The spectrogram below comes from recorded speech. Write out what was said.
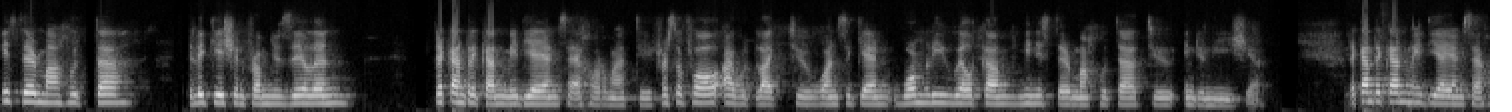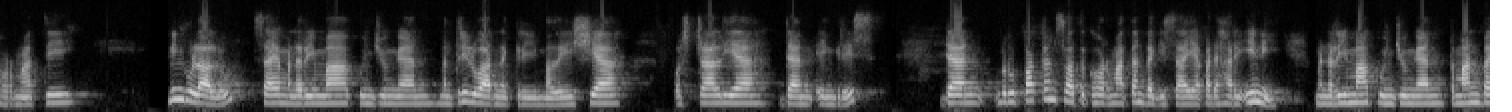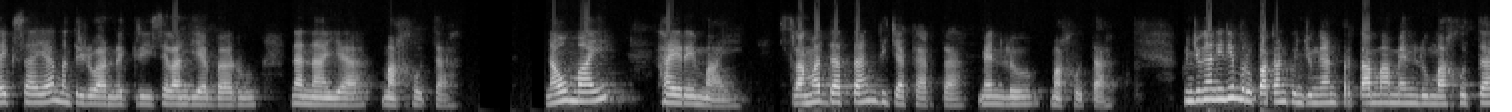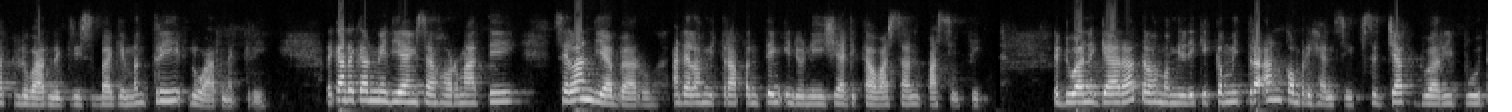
Mr. Mahuta, delegation from New Zealand, rekan-rekan media yang saya hormati. First of all, I would like to once again warmly welcome Minister Mahuta to Indonesia. Rekan-rekan media yang saya hormati, minggu lalu saya menerima kunjungan Menteri Luar Negeri Malaysia, Australia, dan Inggris dan merupakan suatu kehormatan bagi saya pada hari ini menerima kunjungan teman baik saya Menteri Luar Negeri Selandia Baru Nanaya Mahota. Naumai Hairemai, selamat datang di Jakarta Menlu Mahota. Kunjungan ini merupakan kunjungan pertama Menlu Mahota ke luar negeri sebagai Menteri Luar Negeri. Rekan-rekan media yang saya hormati, Selandia Baru adalah mitra penting Indonesia di kawasan Pasifik. Kedua negara telah memiliki kemitraan komprehensif sejak 2018.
